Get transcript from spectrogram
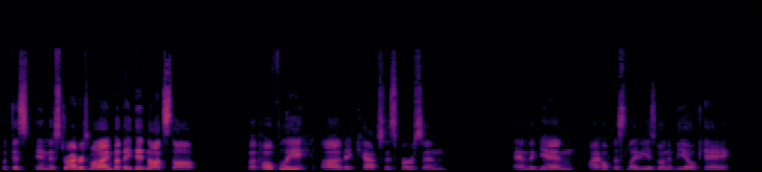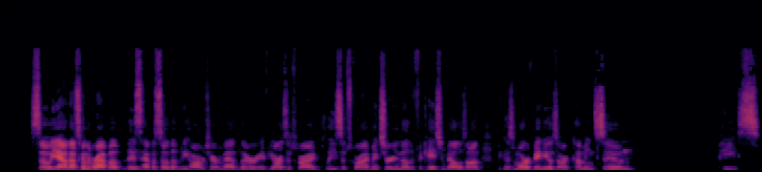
with this in this driver's mind, but they did not stop. But hopefully, uh, they catch this person and again, I hope this lady is going to be okay. So yeah, that's going to wrap up this episode of the Armchair Meddler. If you aren't subscribed, please subscribe. Make sure your notification bell is on because more videos are coming soon. Peace.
